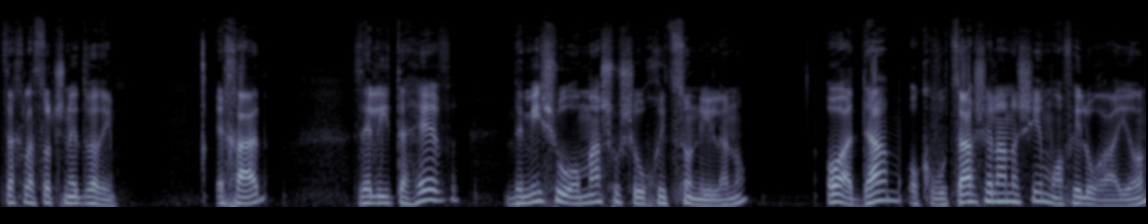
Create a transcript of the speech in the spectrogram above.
צריך לעשות שני דברים. אחד, זה להתאהב במישהו או משהו שהוא חיצוני לנו, או אדם, או קבוצה של אנשים, או אפילו רעיון.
